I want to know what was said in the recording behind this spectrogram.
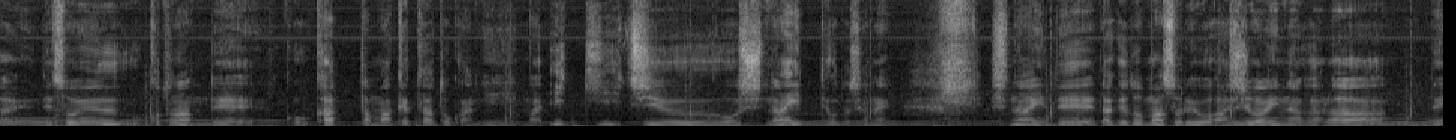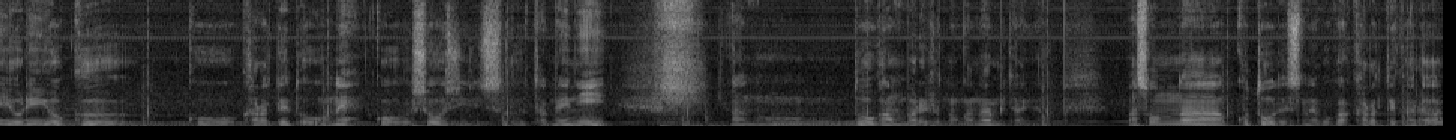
はい、でそういうことなんでこう勝った負けたとかに、まあ、一喜一憂をしないってことですよね。しないでだけどまあそれを味わいながらでよりよくこう空手道をねこう精進するためにあのどう頑張れるのかなみたいな、まあ、そんなことをですね僕は空手から、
